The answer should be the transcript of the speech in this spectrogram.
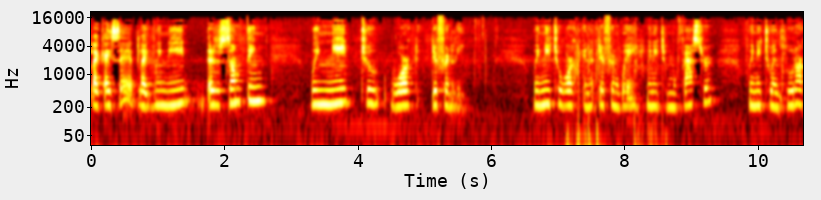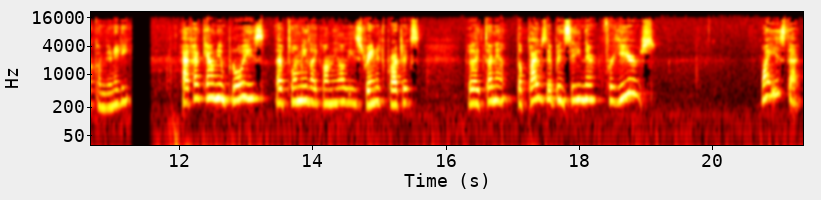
like I said, like we need there's something we need to work differently. We need to work in a different way. We need to move faster. We need to include our community. I've had county employees that have told me, like on the, all these drainage projects, they're like, Tanya, the pipes they've been sitting there for years. Why is that?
